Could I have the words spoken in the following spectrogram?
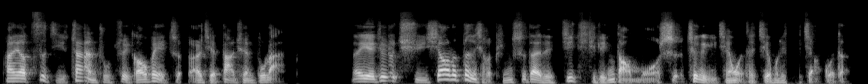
他要自己占住最高位置，而且大权独揽。那也就是取消了邓小平时代的集体领导模式。这个以前我在节目里讲过的。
